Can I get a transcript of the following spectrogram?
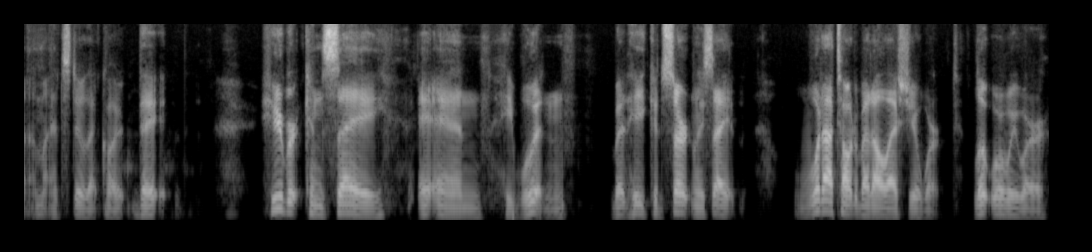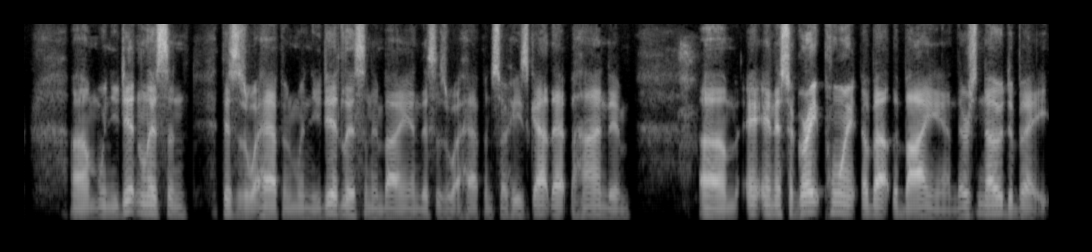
I might have to steal that quote. They, Hubert can say, and he wouldn't, but he could certainly say, "What I talked about all last year worked. Look where we were. Um, when you didn't listen, this is what happened. When you did listen and buy in, this is what happened. So he's got that behind him. Um, and, and, it's a great point about the buy-in. There's no debate.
